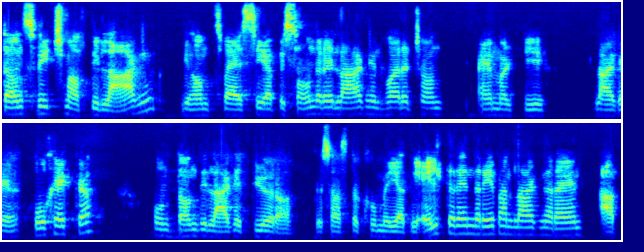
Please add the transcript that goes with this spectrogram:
Dann switchen wir auf die Lagen. Wir haben zwei sehr besondere Lagen in Horizont. Einmal die Lage Hochecker und dann die Lage Dürer. Das heißt, da kommen ja die älteren Rebanlagen rein. Ab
